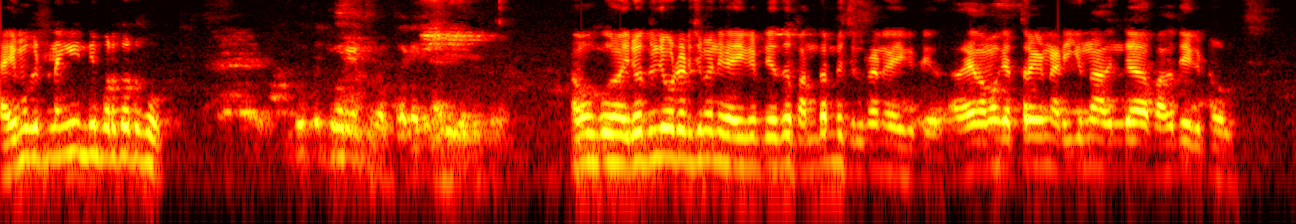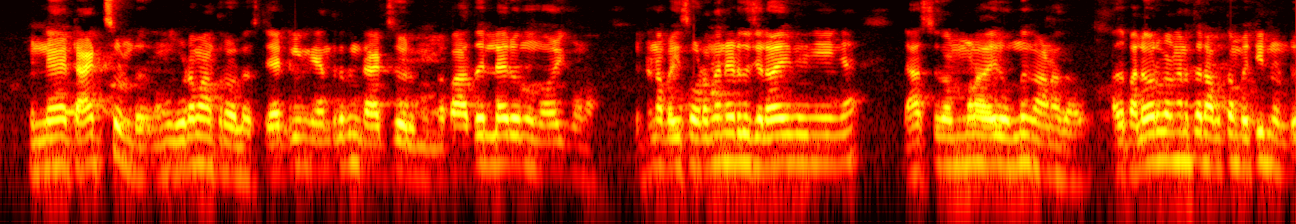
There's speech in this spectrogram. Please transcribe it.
ടൈം കിട്ടണമെങ്കിൽ ഇനി പുറത്തോട്ട് പോകും. നമുക്ക് ഇരുപത്തഞ്ച് കോടി അടിച്ചപ്പോൾ കൈ കിട്ടിയത് പന്ത്രണ്ട് ചിൽഡ്രൻ കൈ കിട്ടിയത്. അതായത് നമുക്ക് എത്ര എണ്ണം അടിക്കുന്ന അതിന്റെ പകുതിയെ കിട്ടുള്ളൂ പിന്നെ ടാക്സ് ഉണ്ട്. നമുക്ക് ഇവിടെ മാത്രമല്ല. സ്റ്റേറ്റിലും കേന്ദ്രത്തിലും ടാക്സ് വരുന്നുണ്ട്. അപ്പോൾ അതെല്ലാവരും ഒന്ന് നോക്കിക്കോണം. കിട്ടുന്ന പൈസ ഉടൻ തന്നെ എടുത്ത് ചിലവായി കഴിഞ്ഞ് കഴിഞ്ഞാൽ ലാസ്റ്റ് നമ്മളെ അതിൽ ഒന്നും കാണാതാവും. അത് പലവർക്കും അങ്ങനത്തെ ഒരു അബദ്ധം പറ്റിയിട്ടുണ്ട്.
